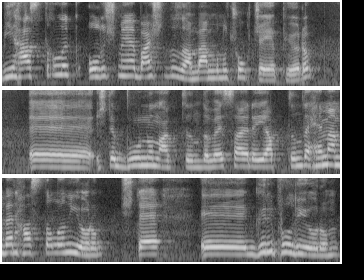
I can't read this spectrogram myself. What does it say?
bir hastalık oluşmaya başladığı zaman ben bunu çokça yapıyorum. Ee, işte burnun aktığında vesaire yaptığında hemen ben hastalanıyorum. İşte e, grip oluyorum,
